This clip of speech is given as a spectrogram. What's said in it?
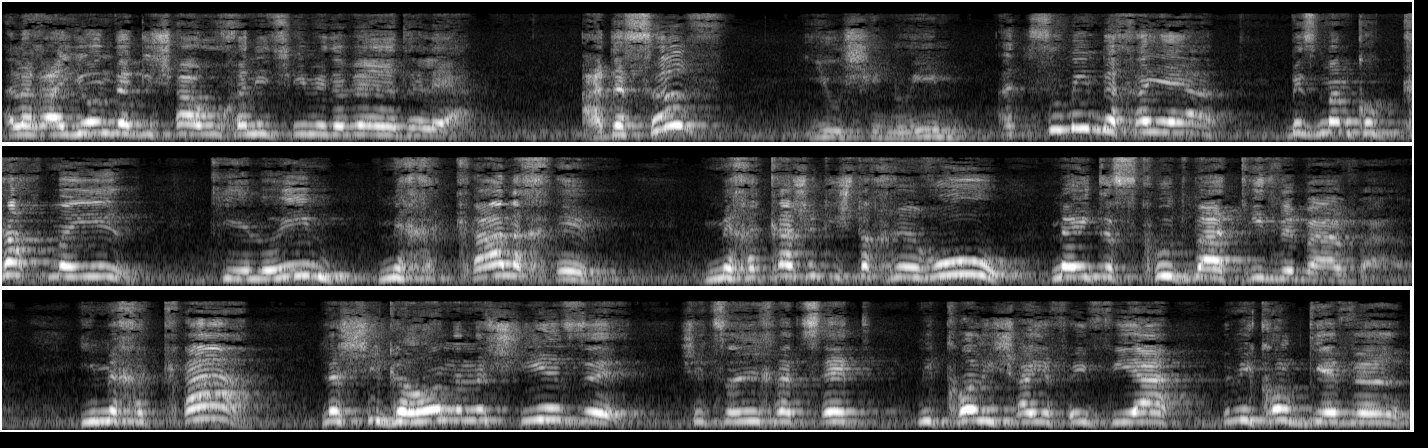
על הרעיון והגישה הרוחנית שהיא מדברת עליה, עד הסוף יהיו שינויים עצומים בחייה, בזמן כל כך מהיר, כי אלוהים מחכה לכם, מחכה שתשתחררו מההתעסקות בעתיד ובעבר. היא מחכה לשיגעון הנשי הזה שצריך לצאת מכל אישה יפהפייה ומכל גבר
